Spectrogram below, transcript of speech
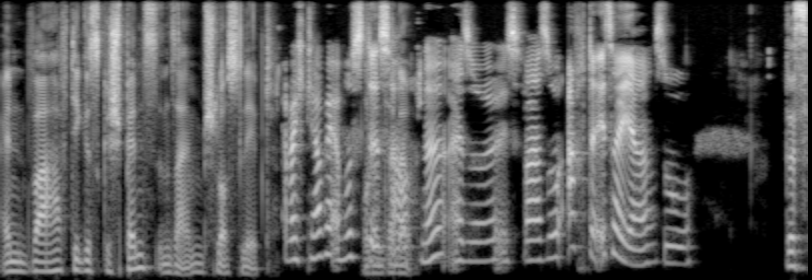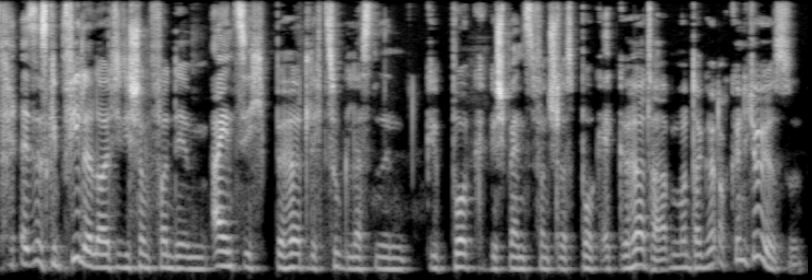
ein wahrhaftiges Gespenst in seinem Schloss lebt. Aber ich glaube, er wusste es auch, ne? Also es war so, ach, da ist er ja, so. Das, es, es gibt viele Leute, die schon von dem einzig behördlich zugelassenen Burggespenst von Schloss Burgeck gehört haben und da gehört auch König Julius zu.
